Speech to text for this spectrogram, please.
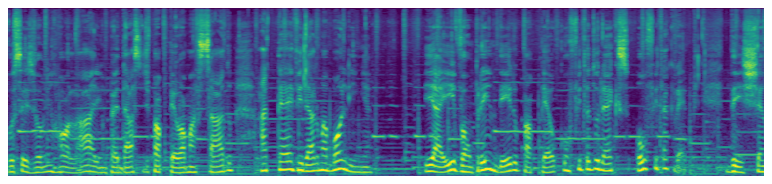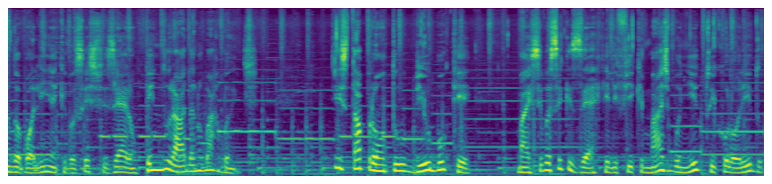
vocês vão enrolar em um pedaço de papel amassado até virar uma bolinha. E aí vão prender o papel com fita durex ou fita crepe, deixando a bolinha que vocês fizeram pendurada no barbante. Está pronto o bilboquê mas se você quiser que ele fique mais bonito e colorido,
